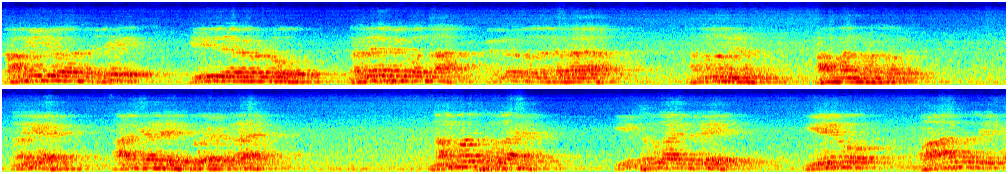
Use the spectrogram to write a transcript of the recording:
ಸ್ವಾಮೀಜಿಯವರ ಜೊತೆ ಡಿ ಡಿ ದೇವೇಗೌಡರು ಬರಲೇಬೇಕು ಅಂತ ಬೆಂಗಳೂರು ಬಂದಾಗ ನಮ್ಮನ್ನು ಆಹ್ವಾನ ಮಾಡಿದ್ರು. ನನಗೆ ಆಶ್ಚರ್ಯ ಇತ್ತು ಯಾಕಂದ್ರೆ ನಮ್ಮ ಸಮುದಾಯ, ಈ ಸಮುದಾಯದಲ್ಲಿ ಏನು ಭಾರತ ದೇಶ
